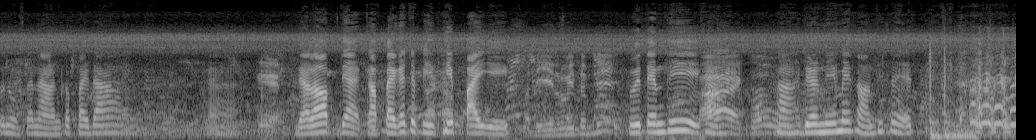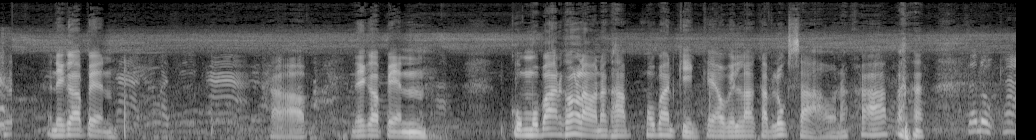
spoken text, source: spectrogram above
สนุกสนานก็ไปได้ค่ะโอเคเดี๋ยวรอบเนี่ยกลับไปก็จะมีทริปไปอีกสวัสดีลุยเต็มที่ดูเต็มที่ไปค่ะโก้ค่ะ เดือนนี้ไม่สอนพิเศษ อันนี้ก็เป็นครับนี่ก็เป็นกลุ่มหมู่บ้านของเรานะครับหมู่บ้านกิ่งแก้วเวลากับลูกสาวนะครับ สนุกค่ะ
